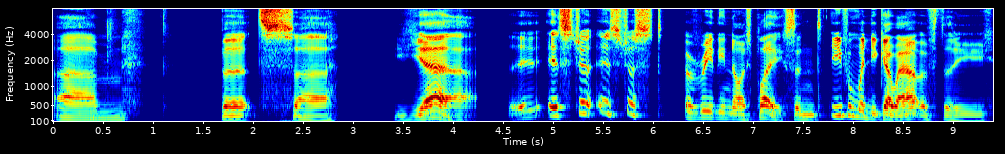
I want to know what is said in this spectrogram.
Um, but uh, yeah, it, it's just it's just a really nice place, and even when you go out of the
